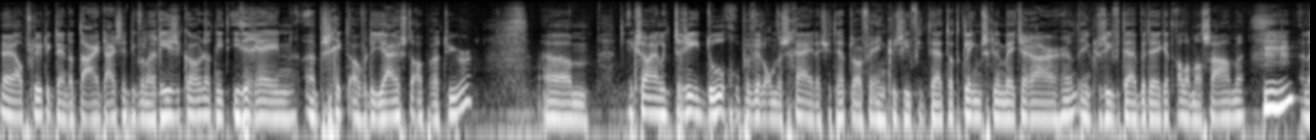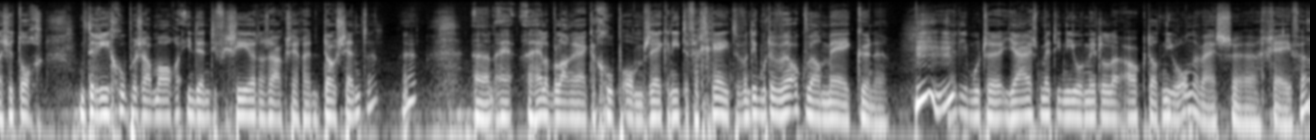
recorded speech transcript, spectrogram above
Nee, absoluut. Ik denk dat daar, daar zit natuurlijk wel een risico dat niet iedereen uh, beschikt over de juiste apparatuur. Um, ik zou eigenlijk drie doelgroepen willen onderscheiden als je het hebt over inclusiviteit. Dat klinkt misschien een beetje raar. Hè? Inclusiviteit betekent allemaal samen. Mm -hmm. En als je toch drie groepen zou mogen identificeren, dan zou ik zeggen docenten. Hè? Een, een hele belangrijke groep om zeker niet te vergeten, want die moeten we ook wel mee kunnen. Hmm. Die moeten juist met die nieuwe middelen ook dat nieuwe onderwijs uh, geven.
